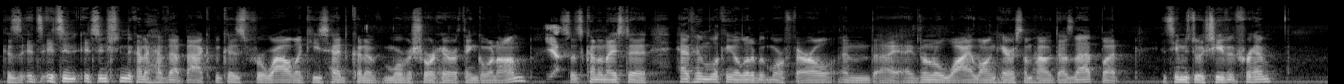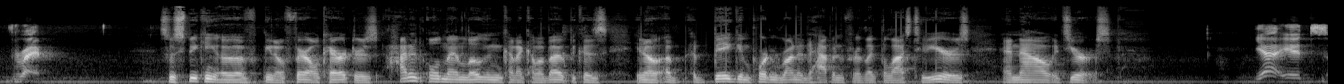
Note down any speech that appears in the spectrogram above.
because it's it's it's interesting to kind of have that back because for a while like he's had kind of more of a short hair thing going on. Yeah. So it's kind of nice to have him looking a little bit more feral, and I, I don't know why long hair somehow does that, but it seems to achieve it for him. Right. So speaking of you know feral characters, how did Old Man Logan kind of come about? Because you know a, a big important run had happened for like the last two years, and now it's yours. Yeah, it's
